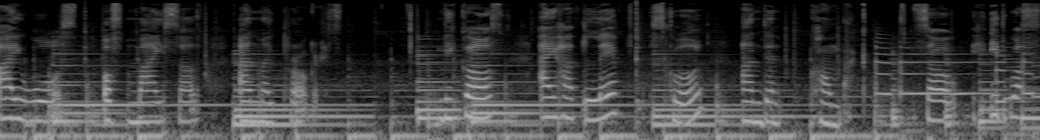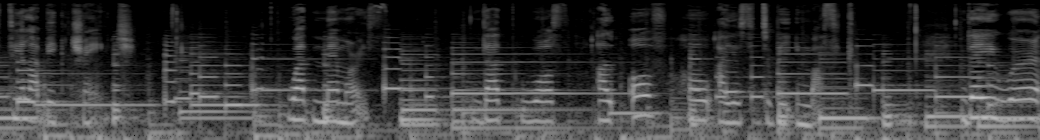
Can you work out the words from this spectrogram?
I was of myself and my progress because I had left school and then come back. So it was still a big change. What memories! That was all of how I used to be in basic. They were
